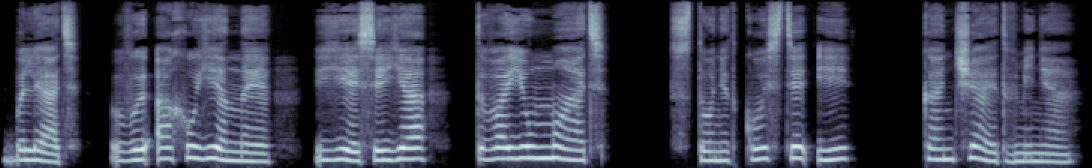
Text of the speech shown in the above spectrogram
Блять, вы охуенные! Еси, я... Твою мать!» Стонет Костя и... кончает в меня.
